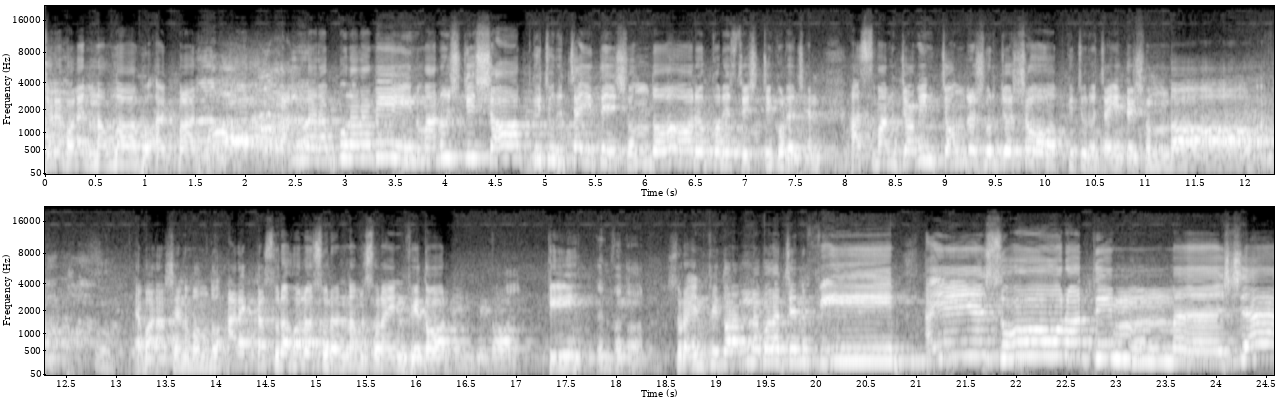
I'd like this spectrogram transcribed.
জোরে বলেন আল্লাহু আকবার। আল্লাহ রাব্বুল আলামিন মানুষকে সব কিছুর চাইতে সুন্দর করে সৃষ্টি করেছেন। আসমান জমিন চন্দ্র সূর্য সব কিছুর চাইতে সুন্দর। এবার আসেন বন্ধু আরেকটা সূরা হলো সূরার নাম সূরা ইনফিতর। কি? ইনফিতর। সূরা ইনফিতর আল্লাহ বলেছেন ফি আই সূরাতিম মা শাআ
